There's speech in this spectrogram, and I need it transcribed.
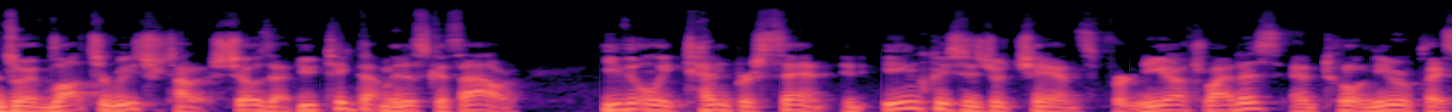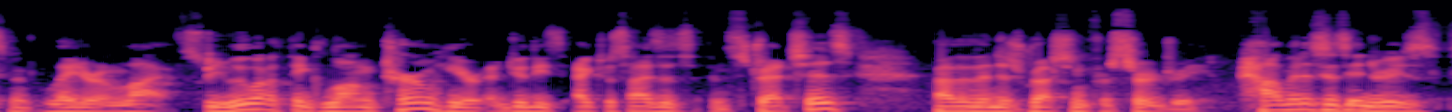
And so we have lots of research now that shows that if you take that meniscus out, even only 10%, it increases your chance for knee arthritis and total knee replacement later in life. So you really want to think long term here and do these exercises and stretches rather than just rushing for surgery. How meniscus injuries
